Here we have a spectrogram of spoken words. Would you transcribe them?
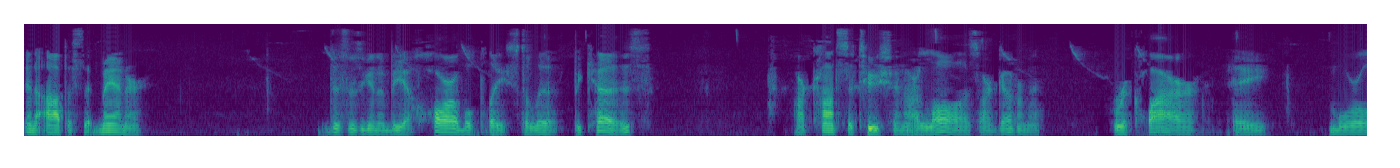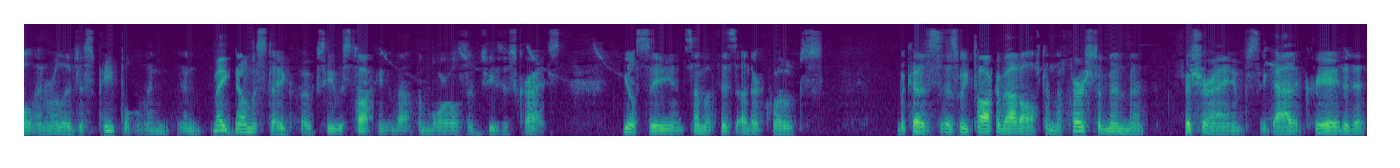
in an opposite manner, this is going to be a horrible place to live because our Constitution, our laws, our government require a moral and religious people. And, and make no mistake, folks, he was talking about the morals of Jesus Christ you'll see in some of his other quotes. Because as we talk about often, the First Amendment, Fisher Ames, the guy that created it,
